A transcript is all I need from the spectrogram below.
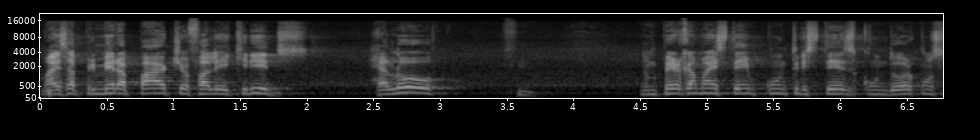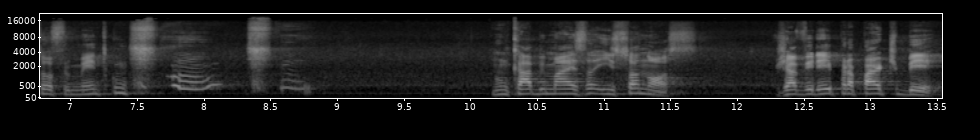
Mas a primeira parte eu falei, queridos, hello, não perca mais tempo com tristeza, com dor, com sofrimento, com não cabe mais isso a nós. Já virei para a parte B.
